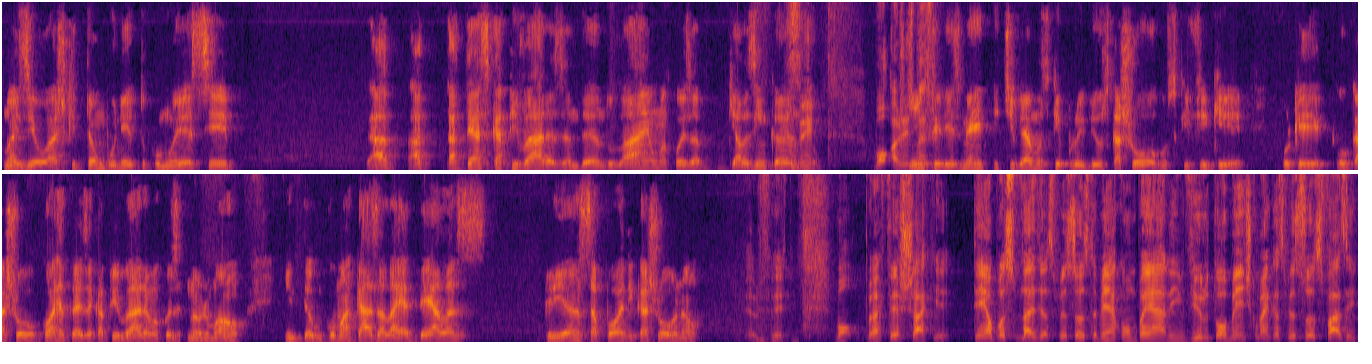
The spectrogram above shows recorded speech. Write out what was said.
mas eu acho que tão bonito como esse, a, a, até as capivaras andando lá é uma coisa que elas encantam. Sim. Bom, tá Infelizmente tá... tivemos que proibir os cachorros que fique, porque o cachorro corre atrás da capivara é uma coisa normal. Então, como a casa lá é delas, Criança pode, cachorro não. Perfeito. Bom, para fechar aqui, tem a possibilidade de as pessoas também acompanharem virtualmente. Como é que as pessoas fazem,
